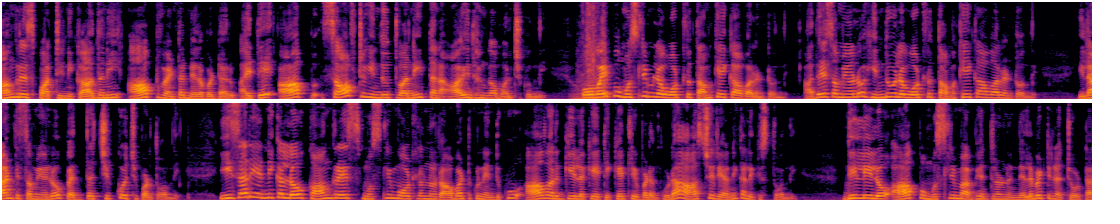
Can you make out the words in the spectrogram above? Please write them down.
కాంగ్రెస్ పార్టీని కాదని ఆప్ వెంట నిలబడ్డారు. అయితే ఆప్ సాఫ్ట్ హిందుత్వాన్ని తన ఆయుధంగా మలుచుకుంది. ఓవైపు ముస్లింల ఓట్లు తమకే కావాలంటోంది. అదే సమయంలో హిందువుల ఓట్లు తమకే కావాలంటోంది. ఇలాంటి సమయంలో పెద్ద చిక్కొచ్చి పడుతోంది. ఈసారి ఎన్నికల్లో కాంగ్రెస్ ముస్లిం ఓట్లను రాబట్టుకునేందుకు ఆ వర్గీయులకే టికెట్లు ఇవ్వడం కూడా ఆశ్చర్యాన్ని కలిగిస్తోంది. ఢిల్లీలో ఆప్ ముస్లిం అభ్యర్థులను నిలబెట్టిన చోట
